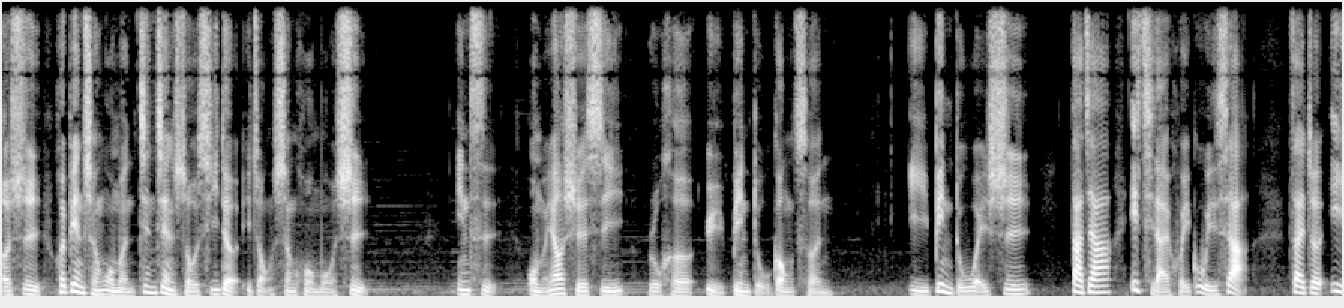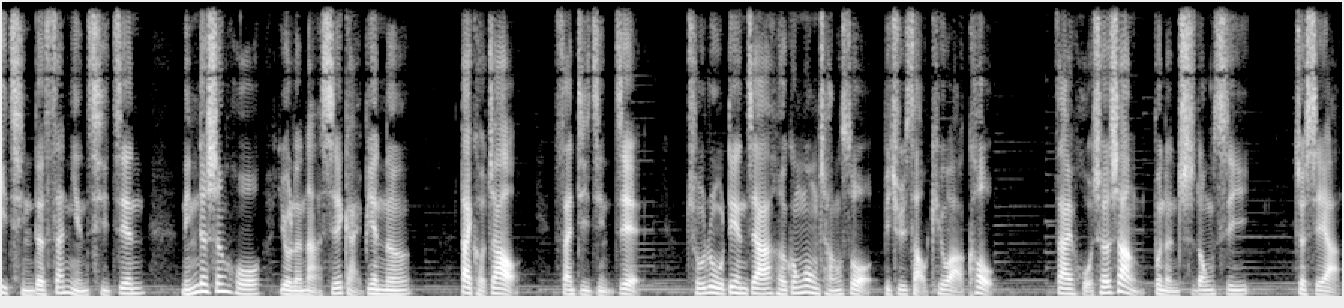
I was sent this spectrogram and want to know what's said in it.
而是会变成我们渐渐熟悉的一种生活模式。因此，我们要学习如何与病毒共存，以病毒为师。大家一起来回顾一下，在这疫情的三年期间，您的生活有了哪些改变呢？戴口罩、三级警戒、出入店家和公共场所必须扫 QR code，在火车上不能吃东西，这些啊，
